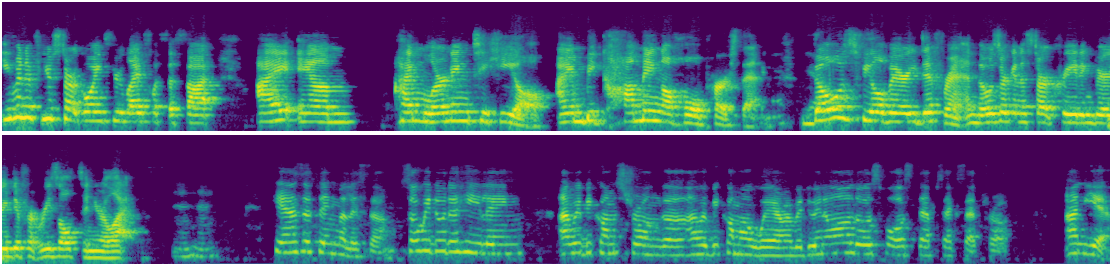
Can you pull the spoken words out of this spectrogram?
even if you start going through life with the thought I am I'm learning to heal. I am becoming a whole person. Yeah. Those feel very different and those are going to start creating very different results in your life. Mhm. Here's the thing, Melissa. So we do the healing and we become stronger and we become aware and we're doing all those four steps, etc. And yeah,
